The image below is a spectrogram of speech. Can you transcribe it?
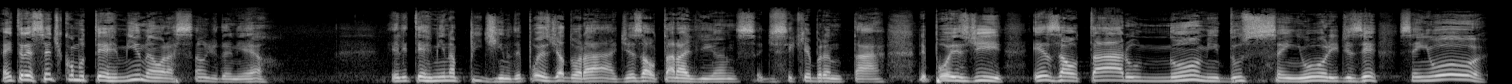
É interessante como termina a oração de Daniel ele termina pedindo, depois de adorar, de exaltar a aliança, de se quebrantar, depois de exaltar o nome do Senhor e dizer: Senhor,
